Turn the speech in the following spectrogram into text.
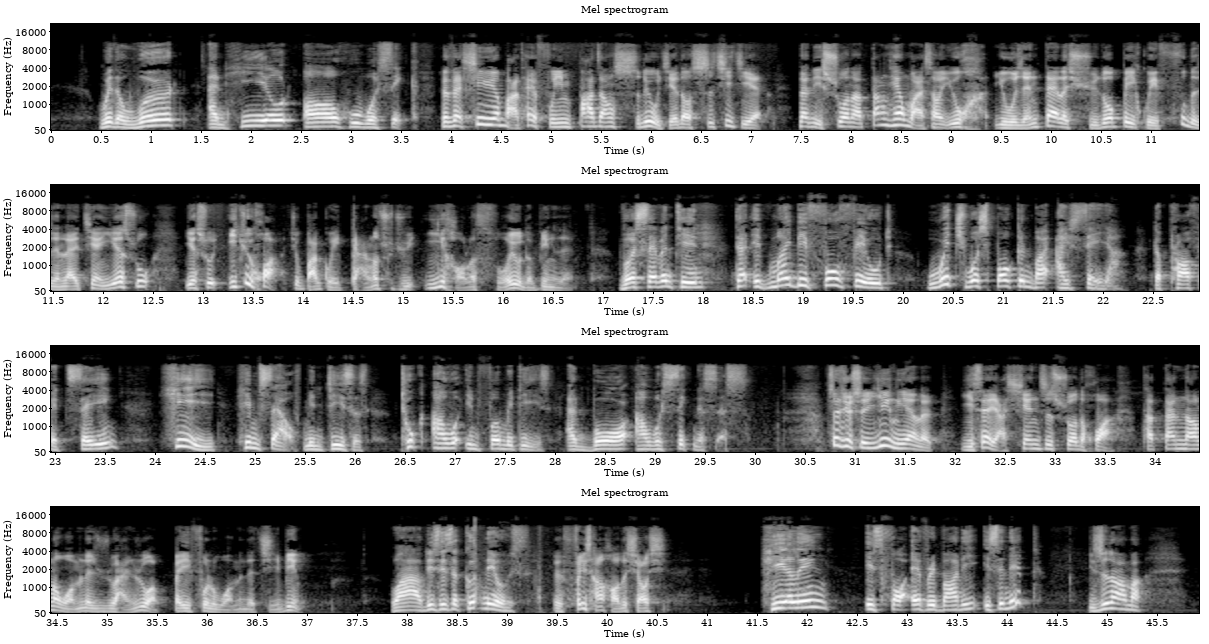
with a word and healed all who were sick. 那在新约马太福音八章十六节到十七节，那里说呢，当天晚上有很有人带了许多被鬼附的人来见耶稣，耶稣一句话就把鬼赶了出去，医好了所有的病人。 Verse 17, that it might be fulfilled which was spoken by Isaiah, the prophet, saying, He himself, mean Jesus, took our infirmities and bore our sicknesses. 这就是应验了以赛亚先知说的话，他担当了我们的软弱，背负了我们的疾病， Wow, this is a good news. 这是非常好的消息。 Healing is for everybody, isn't it? 你知道吗？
